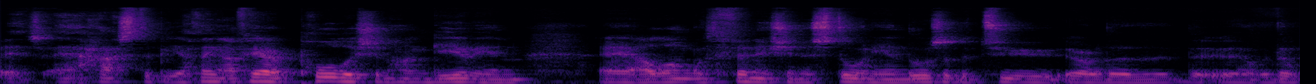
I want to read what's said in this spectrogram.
it has to be. I think I've heard Polish and Hungarian, uh, along with Finnish and Estonian. Those are the two, or the the the. the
